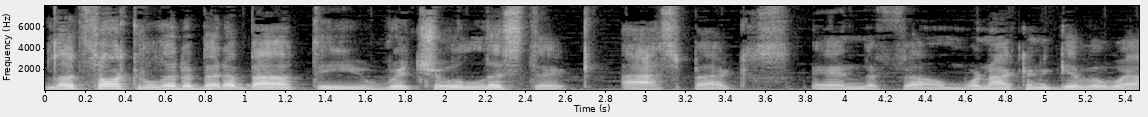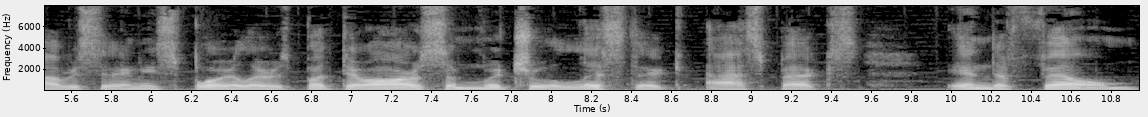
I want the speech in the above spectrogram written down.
let's talk a little bit about the ritualistic aspects in the film. We're not going to give away, obviously, any spoilers, but there are some ritualistic aspects in the film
